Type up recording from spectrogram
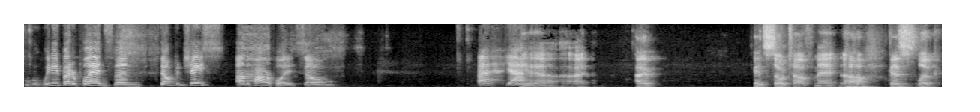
we need better plans than dump and chase on the power play. So, uh, yeah, Yeah, I, I it's so tough, man. Because look,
